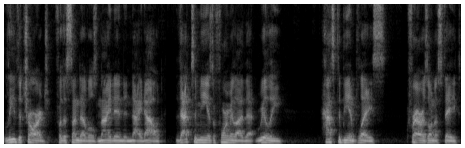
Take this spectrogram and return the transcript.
lead the charge for the Sun Devils night in and night out, that to me is a formula that really has to be in place for Arizona State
